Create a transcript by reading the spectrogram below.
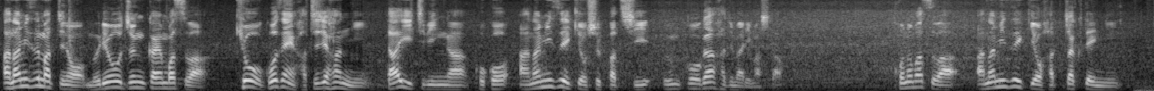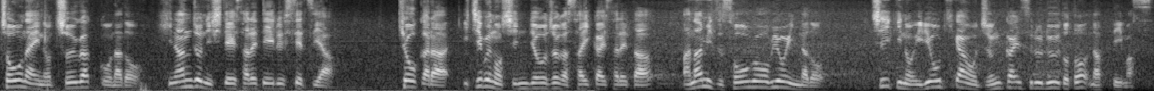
穴水町の無料巡回バスは今日午前8時半に第1便がここ穴水駅を出発し運行が始まりました。このバスは穴水駅を発着点に町内の中学校など避難所に指定されている施設や今日から一部の診療所が再開された穴水総合病院など地域の医療機関を巡回するルートとなっています。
